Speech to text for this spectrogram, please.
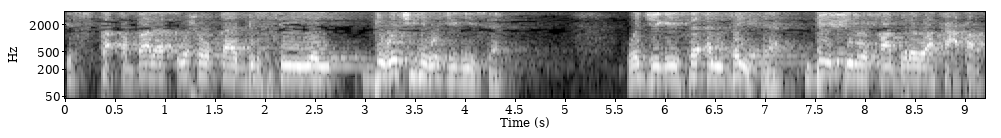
Istaqbala wuxuu qaabilsiiyey biwajhi wejigiisa. Wejigiisa albeyta beytkii buu qaabilay waa kacbada.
